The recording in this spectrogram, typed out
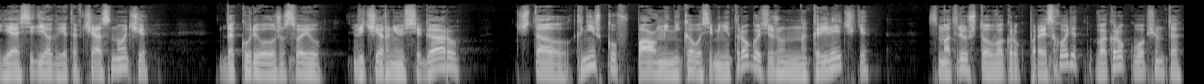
я сидел где-то в час ночи, докуривал уже свою вечернюю сигару, читал книжку в палме, никого себе не трогаю, сижу на крылечке, смотрю, что вокруг происходит. Вокруг, в общем-то,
